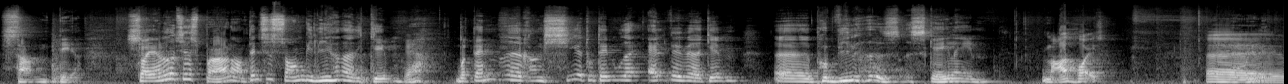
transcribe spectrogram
sammen der. Så jeg er nødt til at spørge dig om den sæson, vi lige har været igennem. Ja. Hvordan øh, rangerer du den ud af alt, vi har været igennem øh, på vildhedsskalaen? Meget højt. Øh,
